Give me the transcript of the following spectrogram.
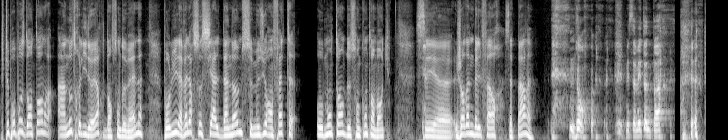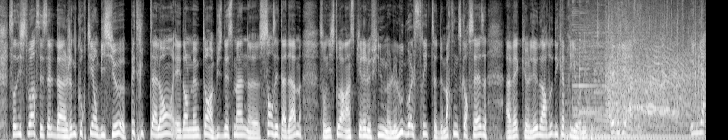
Je te propose d'entendre un autre leader dans son domaine. Pour lui, la valeur sociale d'un homme se mesure en fait au montant de son compte en banque. C'est euh, Jordan Belfort, ça te parle? non, mais ça m'étonne pas. Son histoire, c'est celle d'un jeune courtier ambitieux, pétri de talent et dans le même temps un businessman euh, sans état d'âme. Son histoire a inspiré le film Le Loup de Wall Street de Martin Scorsese avec Leonardo DiCaprio. On écoute. Je vais vous dire un truc. Il n'y a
